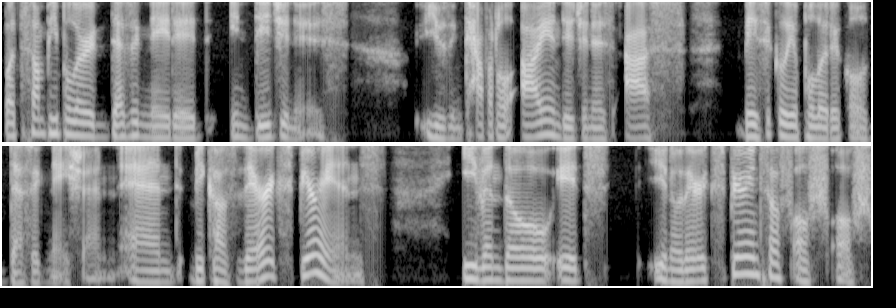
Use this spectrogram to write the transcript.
but some people are designated indigenous using capital I indigenous as basically a political designation. And because their experience, even though it's, you know, their experience of, of, of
